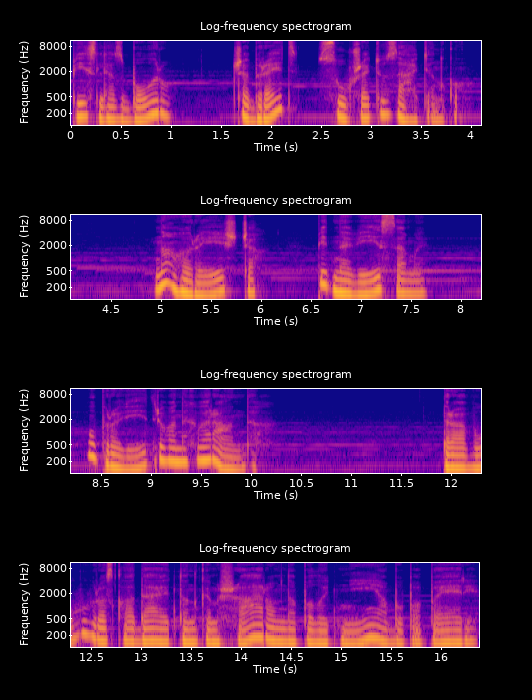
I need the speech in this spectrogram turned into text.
Після збору чебрець сушать у затінку на горищах, під навісами, у провітрюваних верандах. Траву розкладають тонким шаром на полотні або папері.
